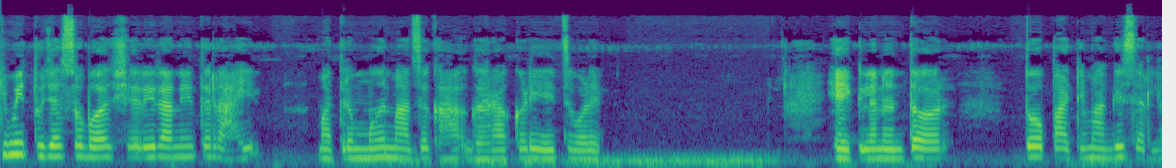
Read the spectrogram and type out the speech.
की मी तुझ्यासोबत शरीराने तर राहील मात्र मन माझं घा घराकडेच वळेल हे ऐकल्यानंतर तो पाठीमागे सरला.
